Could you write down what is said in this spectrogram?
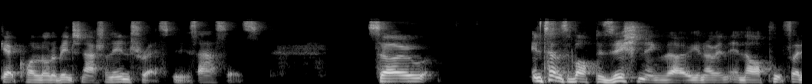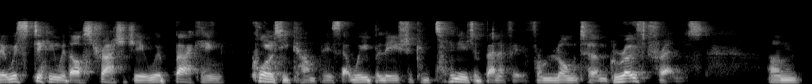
get quite a lot of international interest in its assets. So, in terms of our positioning, though, you know, in, in our portfolio, we're sticking with our strategy. We're backing quality companies that we believe should continue to benefit from long-term growth trends um,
